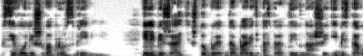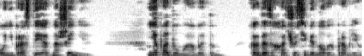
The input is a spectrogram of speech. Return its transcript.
всего лишь вопрос времени. Или бежать, чтобы добавить остроты в наши и без того непростые отношения. Я подумаю об этом, когда захочу себе новых проблем.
